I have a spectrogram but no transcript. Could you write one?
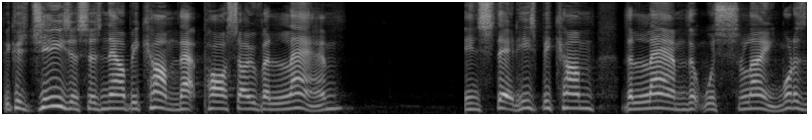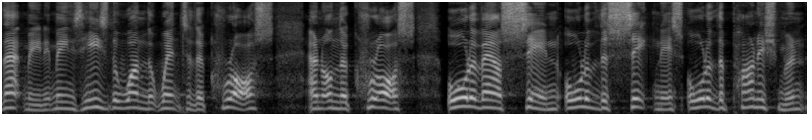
Because Jesus has now become that Passover lamb Instead, he's become the lamb that was slain. What does that mean? It means he's the one that went to the cross, and on the cross, all of our sin, all of the sickness, all of the punishment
